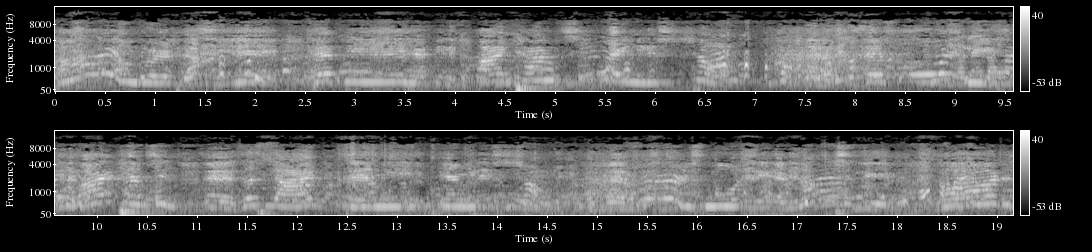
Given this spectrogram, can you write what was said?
I am very happy, happy, happy. I can sing English song. Uh, especially, I can sing uh, just like song. Uh, very smoothly and nicely. What is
